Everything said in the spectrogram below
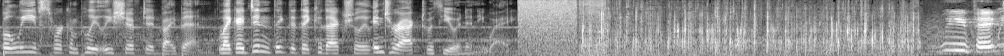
beliefs were completely shifted by Ben. Like, I didn't think that they could actually interact with you in any way. We picked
